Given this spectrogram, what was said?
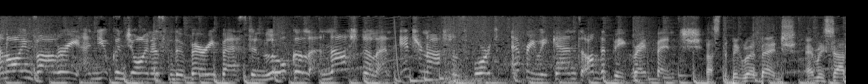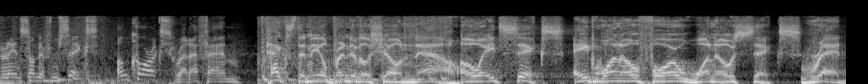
And I'm Valerie, and you can join us for the very best in local, national, and international sport every weekend on the Big Red Bench. That's the Big Red Bench every Saturday and Sunday from 6 on Cork's Red FM. Text the Neil Prendeville Show now. 086 8104 106. Red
